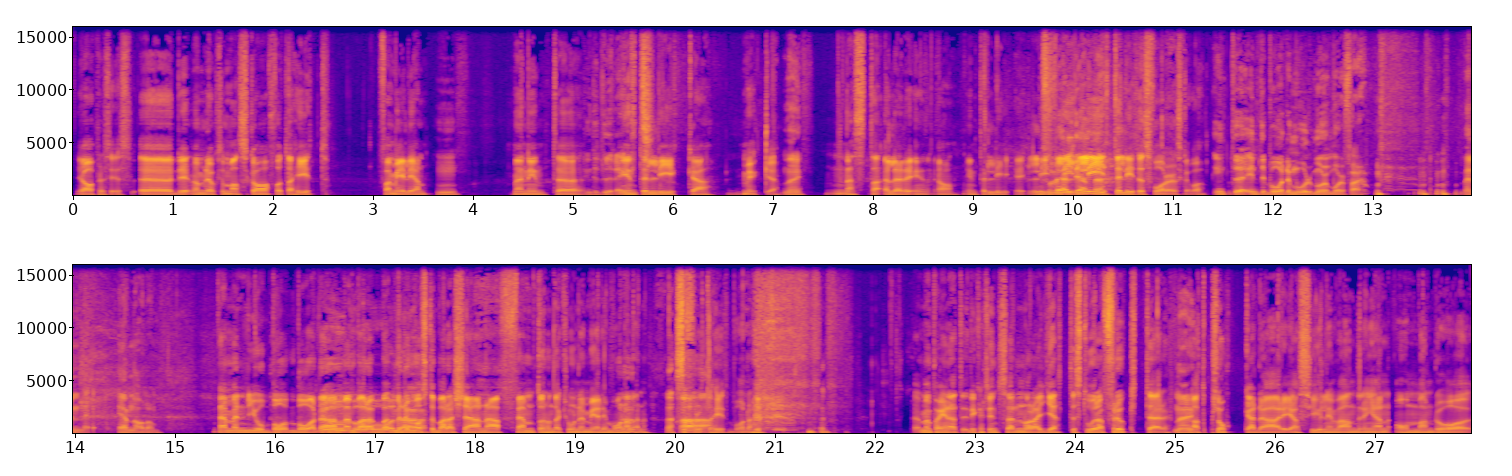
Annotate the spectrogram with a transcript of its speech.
Ja, precis. Eh, det, men det är också, man ska få ta hit familjen, Mm. men inte, Inte inte lika mycket. Nej. Nästa, eller ja, inte li, li, li, lite, lite svårare ska det vara. Inte, inte både mormor och morfar. men en av dem. Nej, men jo, bo, båda, Jo, men, bara, båda. men du måste bara tjäna 1500 kronor mer i månaden, så får du ta hit båda. Men poängen är att det kanske inte är några jättestora frukter Nej. att plocka där i asylinvandringen om man då,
